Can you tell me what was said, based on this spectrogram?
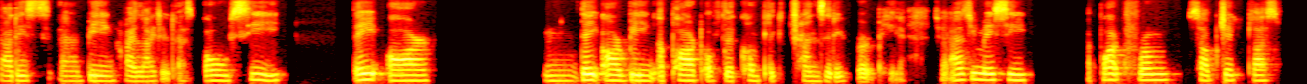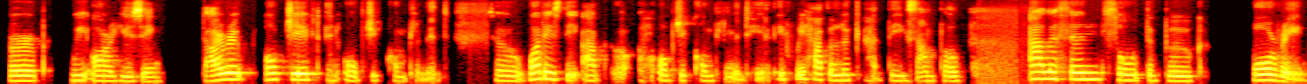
that is uh, being highlighted as OC, they are mm, they are being a part of the complex transitive verb here. So as you may see, apart from subject plus verb, we are using direct object and object complement. So what is the object complement here? If we have a look at the example, Alison thought the book boring.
